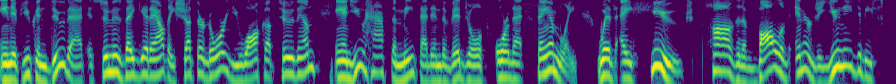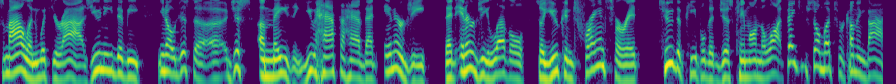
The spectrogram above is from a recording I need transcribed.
And if you can do that, as soon as they get out, they shut their door, you walk up to them, and you have to meet that individual or that family with a huge positive ball of energy. You need to be smiling with your eyes. You need to be, you know, just a uh, just amazing. You have to have that energy, that energy level, so you can transfer it to the people that just came on the lot. Thank you so much for coming by.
